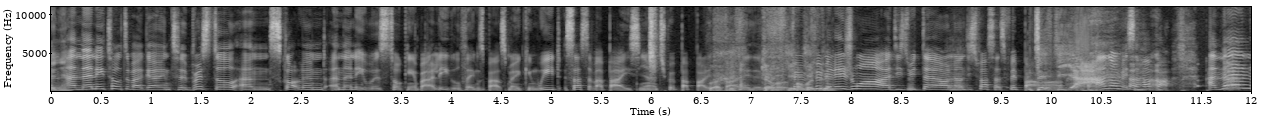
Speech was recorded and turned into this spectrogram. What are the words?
And, and then he talked about going to Bristol and Scotland, and then he was talking about illegal things about smoking weed. Ça, ça va pas ici. Hein. Tu peux pas parler, Ouais, parler de fumer, les joints à 18h un lundi soir, ça se fait pas. Hein. qu'il y a Ah non, mais ça va pas. And then,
